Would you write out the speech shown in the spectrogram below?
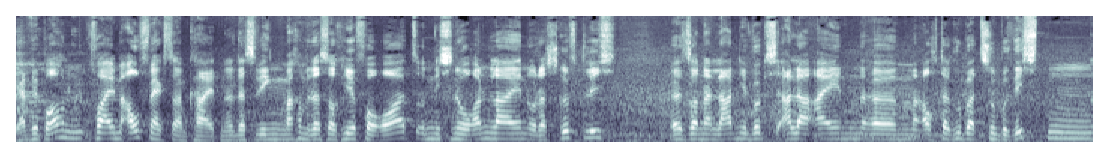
Ja, wir brauchen vor allem Aufmerksamkeit. Ne? Deswegen machen wir das auch hier vor Ort und nicht nur online oder schriftlich, äh, sondern laden hier wirklich alle ein, ähm, auch darüber zu berichten,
